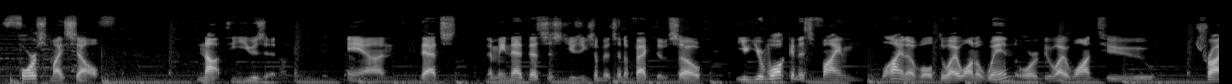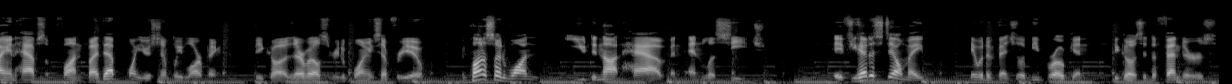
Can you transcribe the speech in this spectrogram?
force myself not to use it. And that's I mean, that that's just using something that's ineffective. So you, you're walking this fine line of, well, do I want to win or do I want to try and have some fun? But at that point, you're simply LARPing because everybody else is redeploying except for you. In PlanetSide 1, you did not have an endless siege. If you had a stalemate, it would eventually be broken because the defenders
